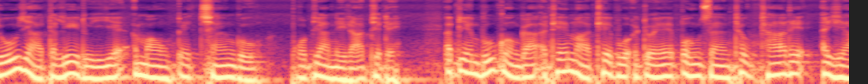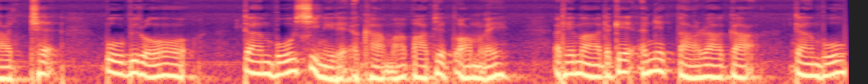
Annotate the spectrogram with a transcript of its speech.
ရိုးရာဓလေ့တွေရဲ့အမောင်ပဲချမ်းကိုဖော်ပြနေတာဖြစ်တယ်။အပြင်ဘူးကွန်ကအထဲမှာထည့်ဖို့အတွက်ပုံစံထုတ်ထားတဲ့အရာထက် ပို့ပြီးတော့တန်ဖိုးရှိနေတဲ့အခါမှာဘာဖြစ်သွားမလဲ။အထဲမှာတကယ်အနှစ်သာရကတန်ဖိုး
